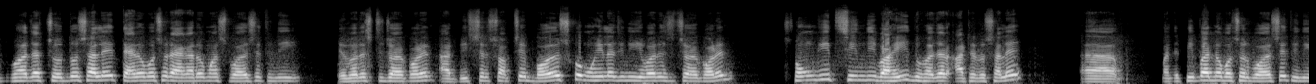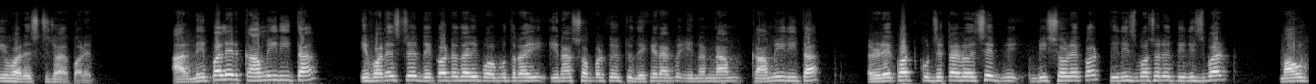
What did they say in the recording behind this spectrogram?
দু হাজার চোদ্দ সালে তেরো বছর এগারো মাস বয়সে তিনি এভারেস্ট জয় করেন। আর বিশ্বের সবচেয়ে বয়স্ক মহিলা যিনি এভারেস্ট জয় করেন, সংগীত সিন্দিবাহী দু সালে মানে তিপান্ন বছর বয়সে তিনি এভারেস্ট জয় করেন। আর নেপালের কামিরিতা এভারেস্টের রেকর্ডধারী পর্বতরাহী এনার সম্পর্কে একটু দেখে রাখবে। এনার নাম কামিরিতা রেকর্ড যেটা রয়েছে বিশ্ব রেকর্ড, তিরিশ বছরে তিরিশ বার মাউন্ট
